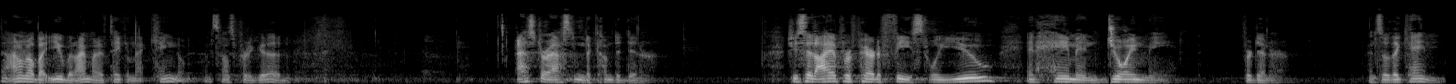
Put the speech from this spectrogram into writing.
Now, I don't know about you, but I might have taken that kingdom. That sounds pretty good. Esther asked him to come to dinner. She said, I have prepared a feast. Will you and Haman join me for dinner? And so they came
